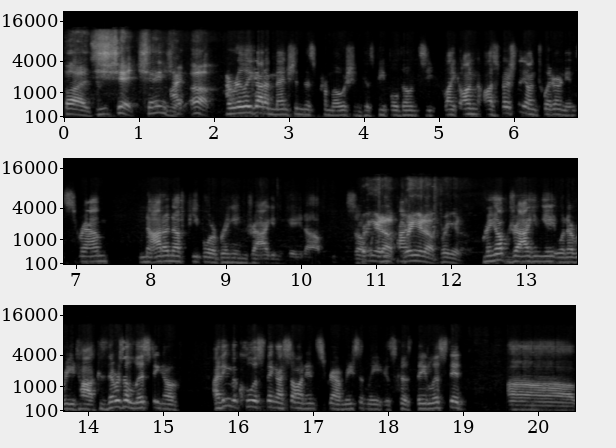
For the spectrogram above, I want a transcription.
But mm-hmm. shit, change it I, up. I really got to mention this promotion because people don't see, like on, especially on Twitter and Instagram, not enough people are bringing Dragon Gate up. So bring it up, bring it up, bring it up. Bring up Dragon Gate whenever you talk because there was a listing of I think the coolest thing I saw on Instagram recently is because they listed uh,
